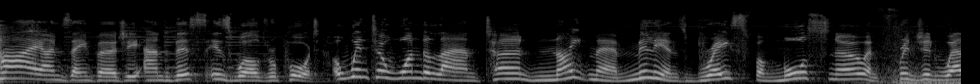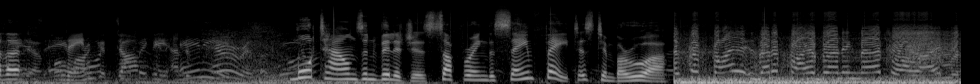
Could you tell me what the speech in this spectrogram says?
Hi, I'm Zain Verjee, and this is World Report. A winter wonderland turned nightmare. Millions brace for more snow and frigid weather. More towns and villages suffering the same fate as Timboroa. Is that a fire burning there to our right?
